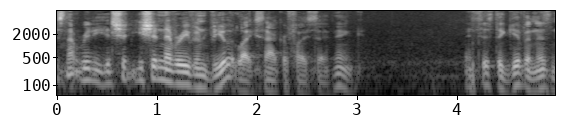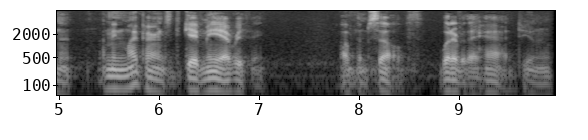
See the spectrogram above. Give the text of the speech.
it's not really, it should, you should never even view it like sacrifice, I think. It's just a given, isn't it? I mean, my parents gave me everything of themselves, whatever they had, you know.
